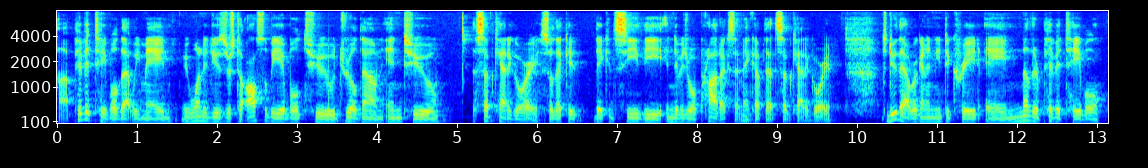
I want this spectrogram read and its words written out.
uh, pivot table that we made, we wanted users to also be able to drill down into the subcategory so that could, they could see the individual products that make up that subcategory. To do that, we're going to need to create another pivot table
